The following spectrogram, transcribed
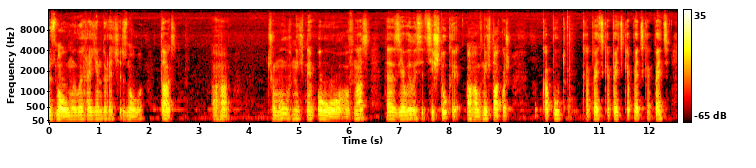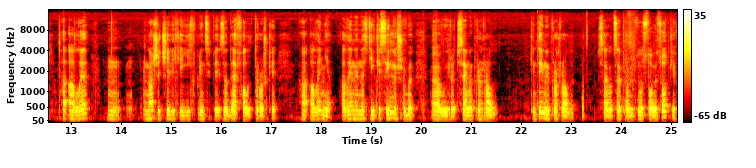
Знову ми виграємо, до речі, знову. Так. Ага. Чому в них не. О, в нас е, з'явилися ці штуки. Ага, в них також. Капут. Капець, капець, капець, капець. Але наші челіки їх, в принципі, задефали трошки. Але ні. Але не настільки сильно, щоб е, виграти. Все, ми програли. Кінти ми програли. Все, оце прям ну, 100%.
